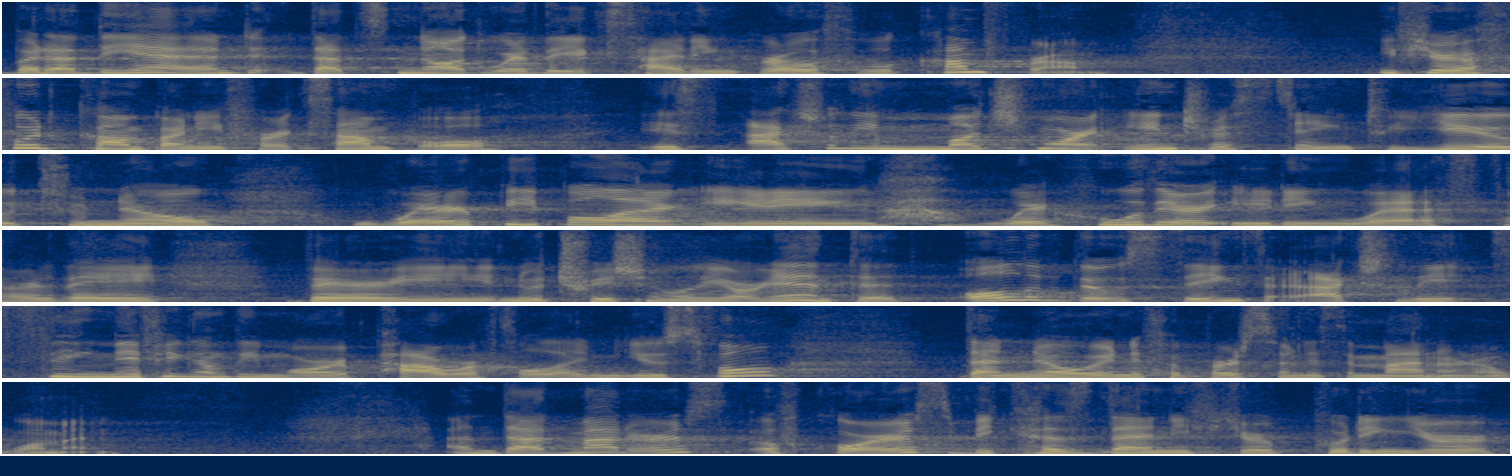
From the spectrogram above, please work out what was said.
But at the end, that's not where the exciting growth will come from. If you're a food company, for example, it's actually much more interesting to you to know where people are eating, where, who they're eating with, are they very nutritionally oriented. All of those things are actually significantly more powerful and useful than knowing if a person is a man or a woman. And that matters, of course, because then if you're putting your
